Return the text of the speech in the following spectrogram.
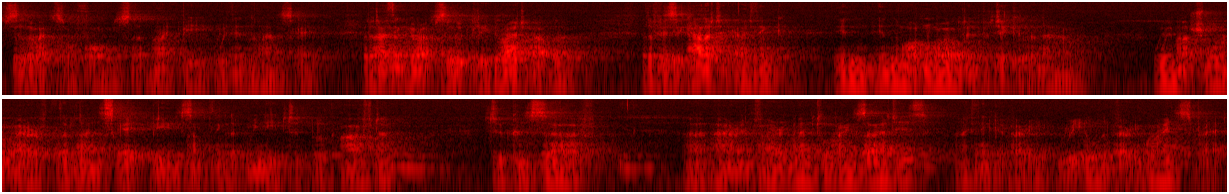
silhouettes or forms that might be within the landscape. But I think you're absolutely right about the, the physicality. I think in, in the modern world in particular now, we're much more aware of the landscape being something that we need to look after, to conserve. Uh, our environmental anxieties, I think, are very real and very widespread.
